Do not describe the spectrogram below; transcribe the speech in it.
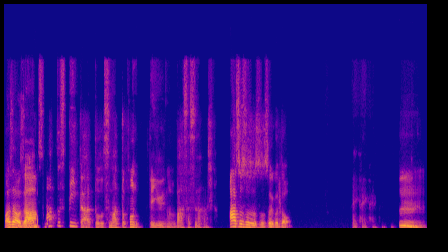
わざわざあ、スマートスピーカーとスマートフォンっていうののバーサスな話か。あ、そうそうそうそう、そういうこと。はいはいはい。うん。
